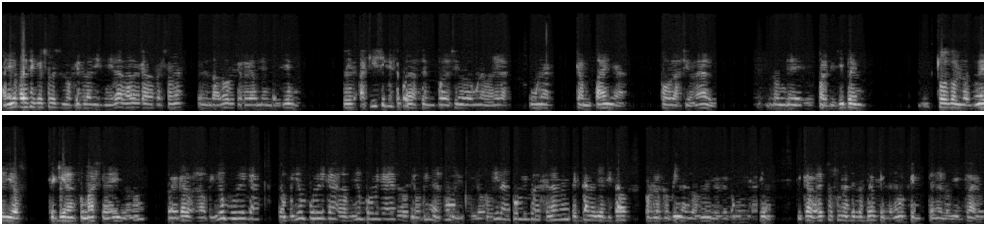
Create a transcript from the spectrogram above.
a mí me parece que eso es lo que es la dignidad, dar a cada persona el valor que realmente tiene. Entonces, aquí sí que se puede hacer, por decirlo de alguna manera, una campaña poblacional donde participen todos los medios que quieran sumarse a ello, ¿no? Porque claro, la opinión pública, la opinión pública, la opinión pública es lo que opina el público, y lo que opina el público generalmente está mediatizado por lo que opinan los medios de comunicación. Y claro, esto es una situación que tenemos que tenerlo bien claro.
